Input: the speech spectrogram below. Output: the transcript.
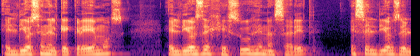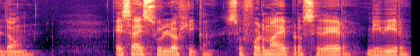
El Dios en el que creemos, el Dios de Jesús de Nazaret, es el Dios del don. Esa es su lógica, su forma de proceder, vivir,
